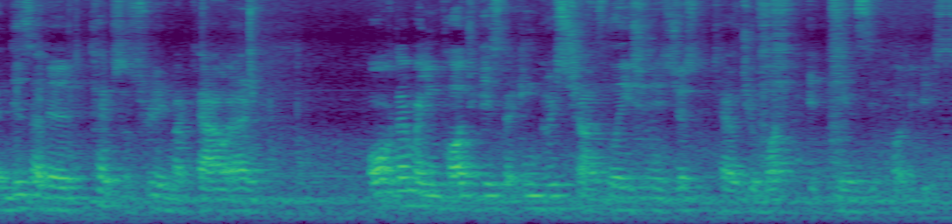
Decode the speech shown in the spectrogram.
And these are the types of streets in Macau, and all of them are in Portuguese. The English translation is just to tell you what it means in Portuguese.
